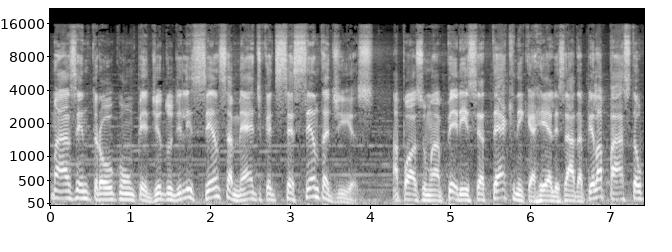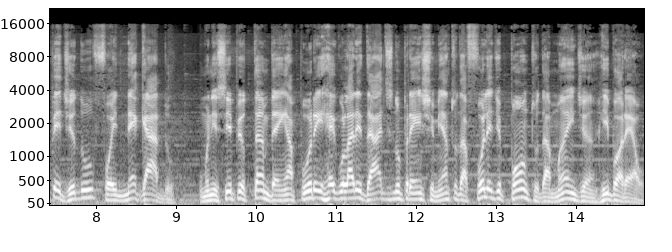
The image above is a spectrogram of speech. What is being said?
mas entrou com um pedido de licença médica de 60 dias. Após uma perícia técnica realizada pela pasta, o pedido foi negado. O município também apura irregularidades no preenchimento da folha de ponto da mãe de Henri Borel.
